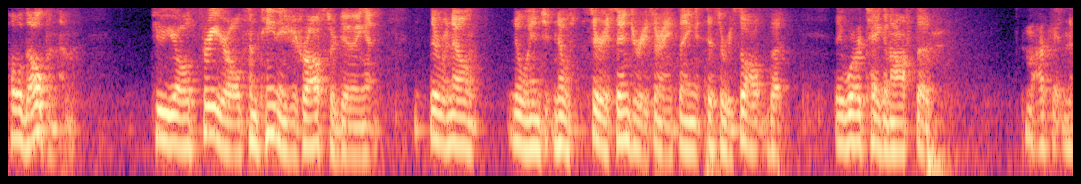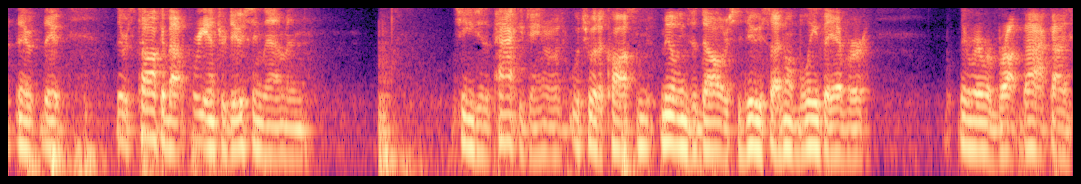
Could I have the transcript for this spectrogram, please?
pull to open them. Two year old, three year old, some teenagers were also doing it. There were no no inj- no serious injuries or anything as a result, but they were taken off the market. And they, they, there was talk about reintroducing them and changing the packaging, which would have cost millions of dollars to do. So I don't believe they ever they were ever brought back. I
